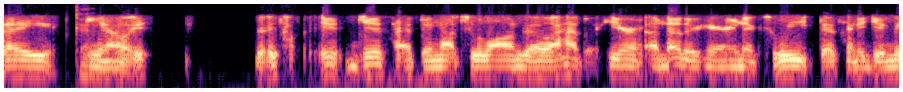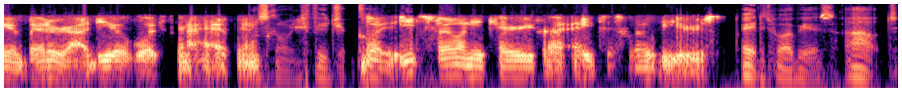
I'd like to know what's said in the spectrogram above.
say. Okay. You know, it, it it just happened not too long ago. I have a hearing, another hearing next week that's going to give me a better idea of what's going to happen. What's going in your future? Cool. But each felony carries uh, eight to twelve years. eight to twelve years. Ouch.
